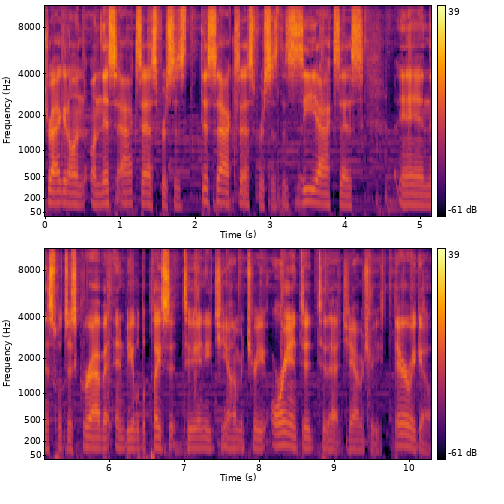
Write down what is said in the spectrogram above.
drag it on, on this axis versus this axis versus the Z axis and this will just grab it and be able to place it to any geometry oriented to that geometry. There we go.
